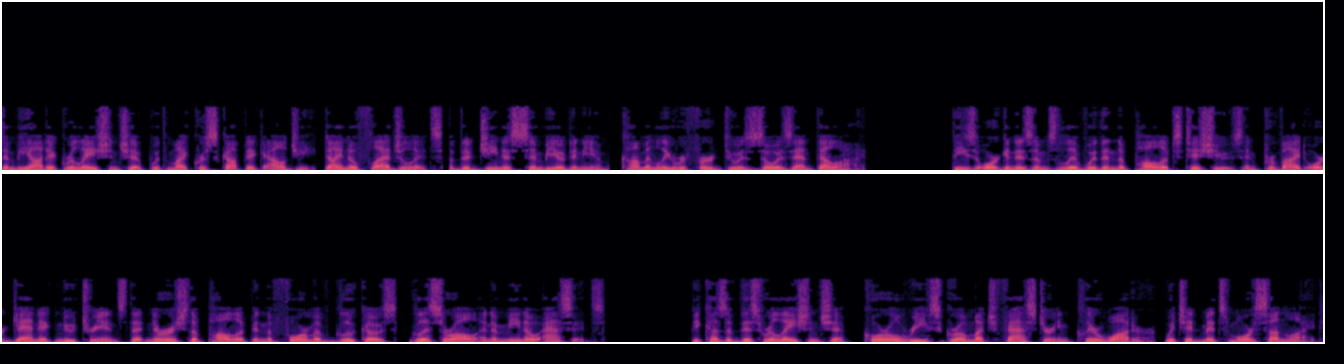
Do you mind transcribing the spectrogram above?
symbiotic relationship with microscopic algae dinoflagellates of the genus Symbiodinium, commonly referred to as zooxanthellae. These organisms live within the polyp's tissues and provide organic nutrients that nourish the polyp in the form of glucose, glycerol and amino acids. Because of this relationship, coral reefs grow much faster in clear water, which admits more sunlight.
